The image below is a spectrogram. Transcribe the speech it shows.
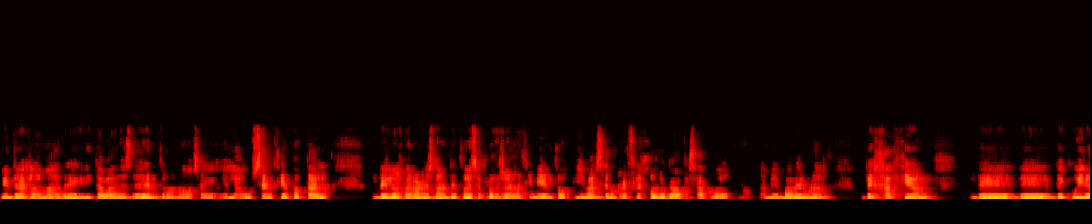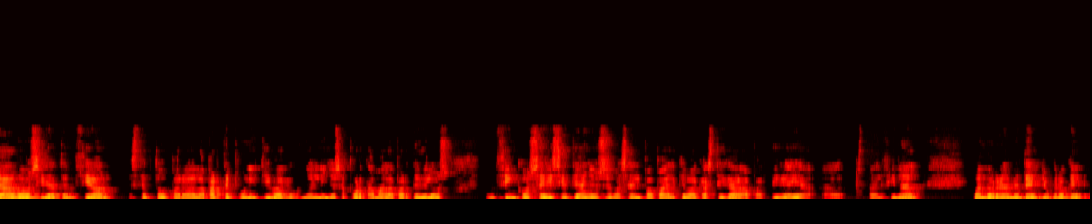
mientras la madre gritaba desde dentro, ¿no? O sea, la ausencia total de los varones durante todo ese proceso de nacimiento y va a ser un reflejo de lo que va a pasar luego, ¿no? También va a haber una dejación de, cuidados y de atención, excepto para la parte punitiva, que cuando el niño se porta mal a partir de los 5, 6, 7 años va a ser el papá el que va a castigar, a partir de ahí hasta el final, cuando realmente yo creo que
